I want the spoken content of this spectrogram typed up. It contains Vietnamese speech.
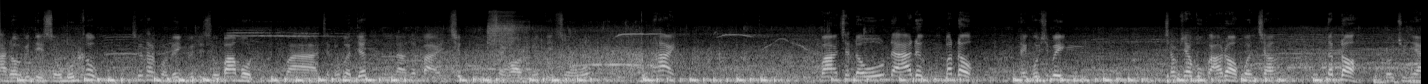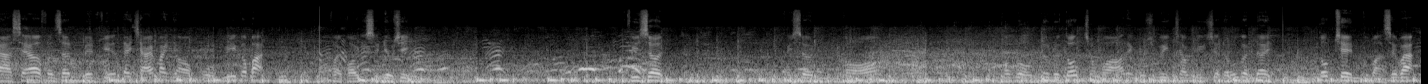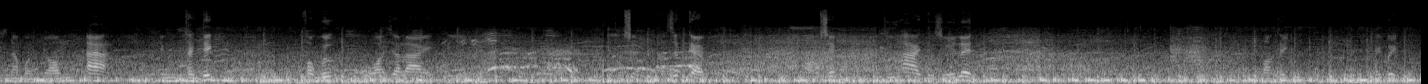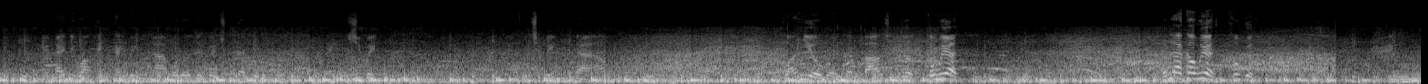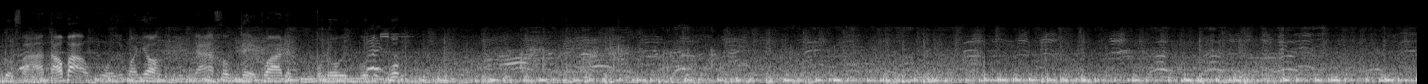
Hà Nội với tỷ số 4-0 trước Than Quảng Ninh với tỷ số 3-1 và trận đấu gần nhất là thất bại trước Sài Gòn với tỷ số 4-2. Và trận đấu đã được bắt đầu. Thành phố Hồ Chí Minh trong trang phục áo đỏ quần trắng, tất đỏ, đội chủ nhà sẽ ở phần sân bên phía tay trái mảnh nhỏ của quý các bạn. Phải có những sự điều chỉnh. Phi Sơn. Phi Sơn có phong độ tương đối tốt trong hóa Thành phố Hồ Chí Minh trong những trận đấu gần đây. Top trên của bảng xếp hạng nằm ở nhóm A nhưng thành tích phòng ngự của Hoàng Gia Lai thì thực sự là rất kém. Họ xếp thứ hai từ dưới lên. Hoàng Thịnh, Thanh Bình. Hiện nay thì Hoàng Thịnh, Thanh Bình là một đội tuyển vệ trung tâm của Thành phố Hồ Chí Minh. Thành phố Hồ Chí Minh đã quá nhiều bởi cơn bão chấn thương công hiền. Vẫn là công hiền, không được đột phá táo bạo của Dung Quang Nho nhưng đã không thể qua được bộ đôi Ngô Tùng Quốc.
